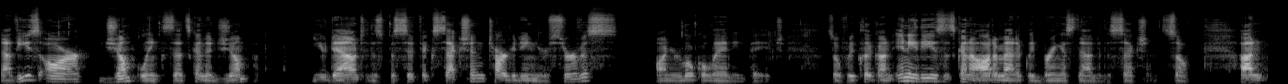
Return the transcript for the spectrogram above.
Now these are jump links that's going to jump you down to the specific section targeting your service on your local landing page. So if we click on any of these, it's going to automatically bring us down to the section. So, um,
